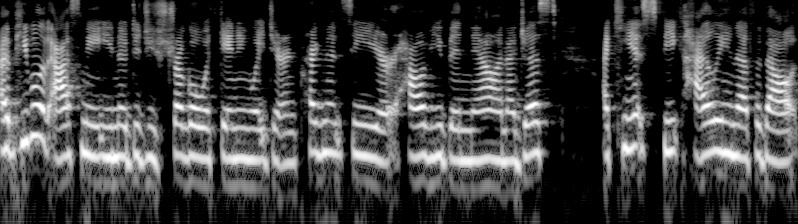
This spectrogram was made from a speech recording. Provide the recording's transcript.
I, people have asked me, you know, did you struggle with gaining weight during pregnancy or how have you been now? And I just, I can't speak highly enough about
